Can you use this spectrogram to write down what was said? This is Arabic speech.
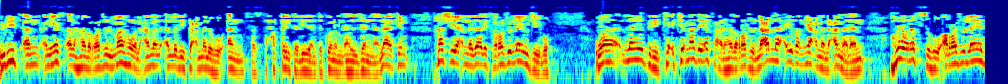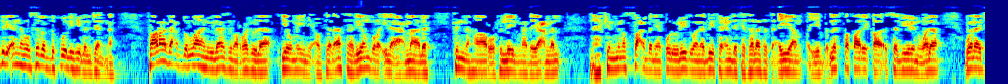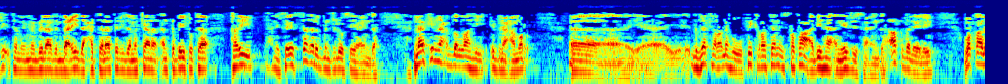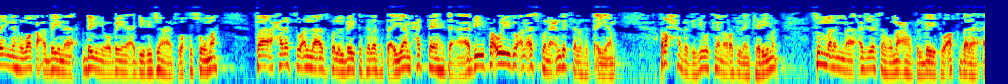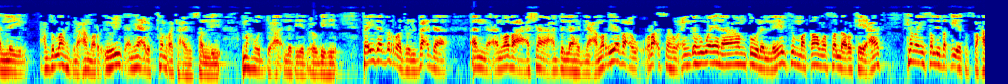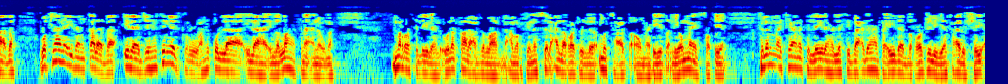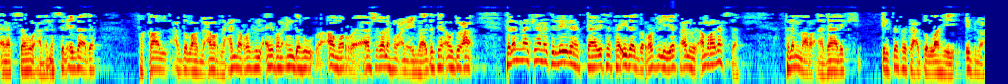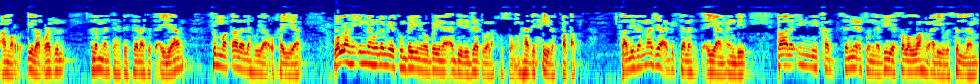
يريد أن, أن يسأل هذا الرجل ما هو العمل الذي تعمله أنت؟ فاستحقيت به أن تكون من أهل الجنة. لكن خشي أن ذلك الرجل لا يجيبه. ولا يدري ماذا يفعل هذا الرجل؟ لعله أيضا يعمل عملا. هو نفسه الرجل لا يدري أنه سبب دخوله إلى الجنة. فأراد عبد الله أن يلازم الرجل يومين أو ثلاثة لينظر إلى أعماله في النهار وفي الليل ماذا يعمل. لكن من الصعب أن يقول أريد أن أبيت عندك ثلاثة أيام طيب لست طارق سبيل ولا ولا جئت من بلاد بعيدة حتى لا تجد مكانا أنت بيتك قريب يعني سيستغرب من جلوسه عنده. لكن عبد الله ابن عمر آه، ذكر له فكرة استطاع بها أن يجلس عنده. أقبل إليه وقال إنه وقع بين بيني وبين أبي رجاج وخصومة فحلفت أن لا أدخل البيت ثلاثة أيام حتى يهدأ أبي فأريد أن أسكن عندك ثلاثة أيام. رحب به وكان رجلا كريما. ثم لما أجلسه معه في البيت وأقبل الليل عبد الله بن عمر يريد أن يعرف كم ركعة يصلي ما هو الدعاء الذي يدعو به؟ فإذا بالرجل بعد أن, أن وضع عشاء عبد الله بن عمر يضع رأسه عنده وينام طول الليل ثم قام وصلى ركيعات كما يصلي بقية الصحابة. وكان إذا انقلب إلى جهة يذكر الله يقول لا إله إلا الله أثناء نومه. مرت الليلة الأولى قال عبد الله بن عمر في نفسه لعل الرجل متعب أو مريض اليوم ما يستطيع. فلما كانت الليلة التي بعدها فإذا بالرجل يفعل الشيء نفسه على نفس العبادة. فقال عبد الله بن عمر لعل الرجل أيضا عنده أمر أشغله عن عبادة أو دعاء. فلما كانت الليلة الثالثة فإذا بالرجل يفعل الأمر نفسه. فلما رأى ذلك التفت عبد الله ابن عمر إلى الرجل لما انتهت الثلاثة أيام ثم قال له يا أخي والله إنه لم يكن بيني وبين أبي رجال ولا خصوم هذه حيلة فقط. قال إذا ما جاء بك ثلاثة أيام عندي. قال إني قد سمعت النبي صلى الله عليه وسلم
